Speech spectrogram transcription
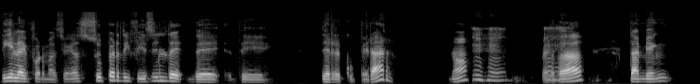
di, la información es súper difícil de, de, de, de recuperar, ¿no? ¿verdad? También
